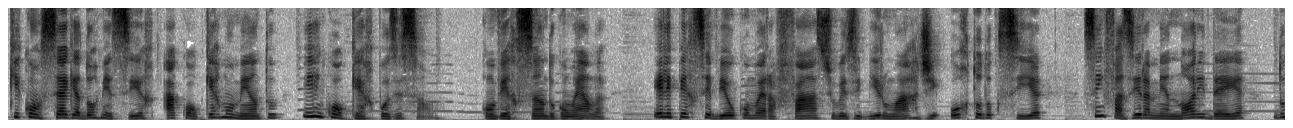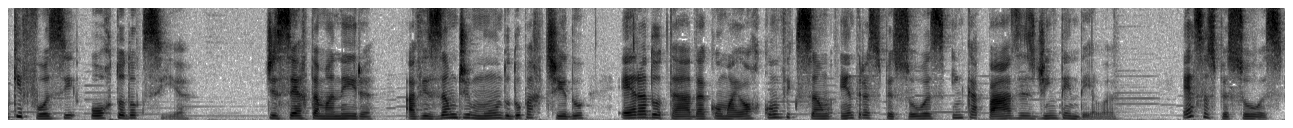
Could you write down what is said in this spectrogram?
que consegue adormecer a qualquer momento e em qualquer posição. Conversando com ela, ele percebeu como era fácil exibir um ar de ortodoxia sem fazer a menor ideia do que fosse ortodoxia. De certa maneira, a visão de mundo do partido era adotada com maior convicção entre as pessoas incapazes de entendê-la. Essas pessoas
